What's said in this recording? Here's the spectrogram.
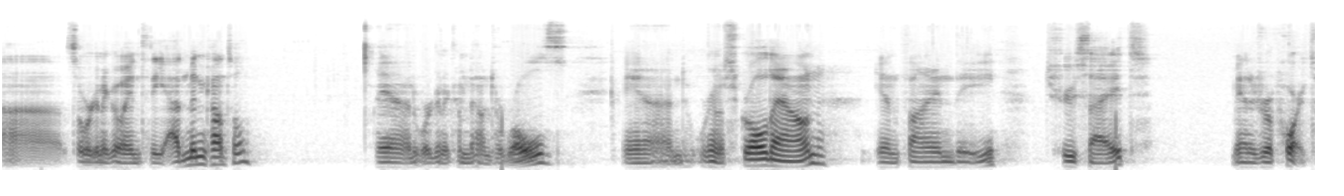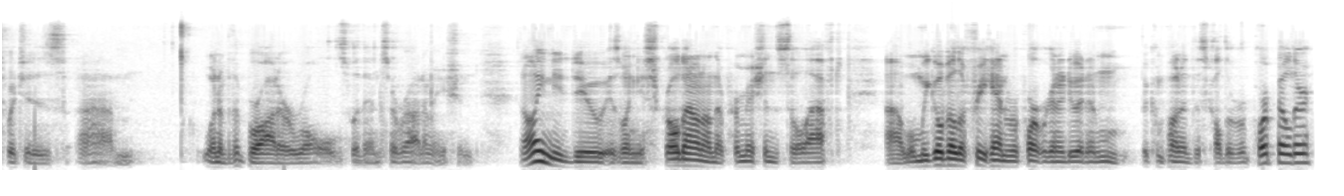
Uh, so we're going to go into the admin console and we're going to come down to roles and we're going to scroll down and find the TrueSight Manage Reports, which is um, one of the broader roles within server automation. And all you need to do is when you scroll down on the permissions to the left, uh, when we go build a freehand report, we're going to do it in the component that's called the report builder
